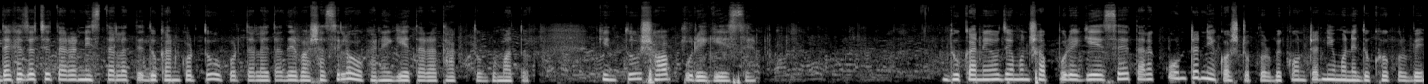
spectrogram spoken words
দেখা যাচ্ছে তারা নিচতলাতে দোকান করতো, উপরতলায় তাদের বাসা ছিল, ওখানে গিয়ে তারা থাকতো, ঘুমাতো। কিন্তু সব পুড়ে গিয়েছে। দোকানেও যেমন সব পুড়ে গিয়েছে, তারা কোনটা নিয়ে কষ্ট করবে, কোনটা নিয়ে মনে দুঃখ করবে?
